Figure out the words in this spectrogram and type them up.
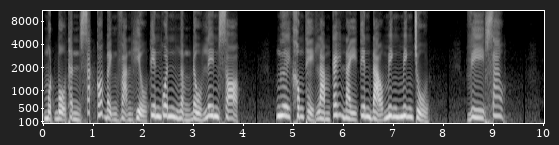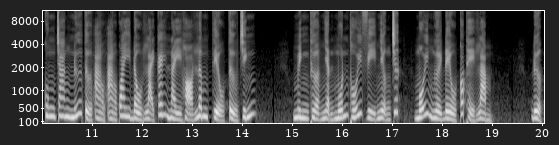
một bộ thần sắc có bệnh vạn hiểu tiên quân ngẩng đầu lên sọ. Ngươi không thể làm cái này tiên đạo minh minh chủ. Vì sao? Cung trang nữ tử ảo ảo quay đầu lại cái này họ lâm tiểu tử chính. Mình thừa nhận muốn thối vì nhượng chức, mỗi người đều có thể làm. Được,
